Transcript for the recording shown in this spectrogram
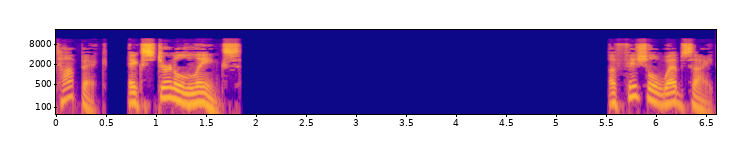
Topic. External links. Official website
